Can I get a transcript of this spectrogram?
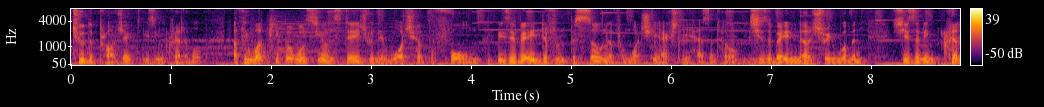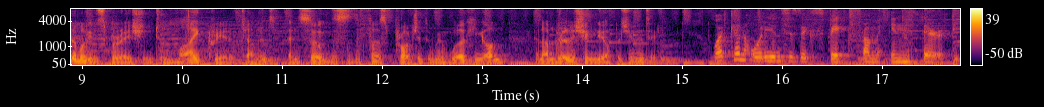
to the project is incredible. I think what people will see on stage when they watch her perform is a very different persona from what she actually has at home. She's a very nurturing woman. She's an incredible inspiration to my creative talent. And so this is the first project that we're working on, and I'm relishing the opportunity. What can audiences expect from In Therapy?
